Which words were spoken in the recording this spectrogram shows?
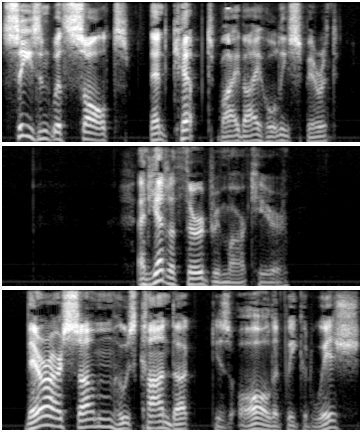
seasoned with salt, and kept by thy Holy Spirit. And yet a third remark here. There are some whose conduct is all that we could wish,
